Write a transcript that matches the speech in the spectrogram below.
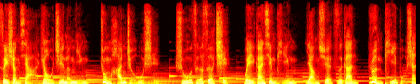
虽盛夏，肉汁能凝，重寒者勿食。熟则色赤，味甘性平，养血滋肝，润脾补肾。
